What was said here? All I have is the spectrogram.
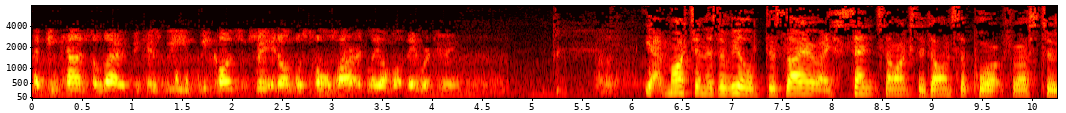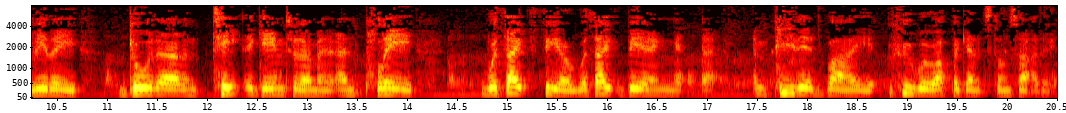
had been cancelled out because we, we concentrated almost wholeheartedly on what they were doing. Yeah, Martin, there's a real desire I sense amongst the Don support for us to really go there and take the game to them and, and play without fear, without being uh, impeded by who we're up against on Saturday.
